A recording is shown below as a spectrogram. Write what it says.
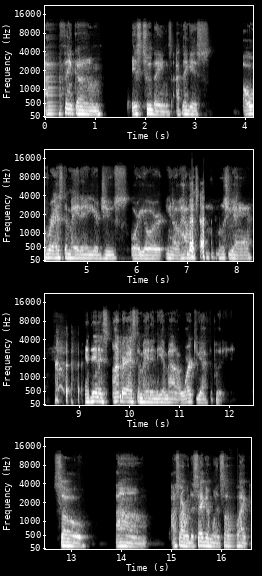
I think um, it's two things. I think it's overestimating your juice or your, you know, how much influence you have, and then it's underestimating the amount of work you have to put in. So, um, I'll start with the second one. So, like,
